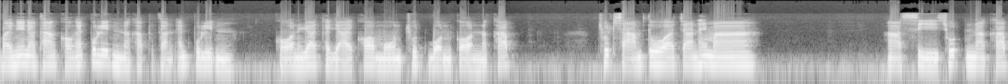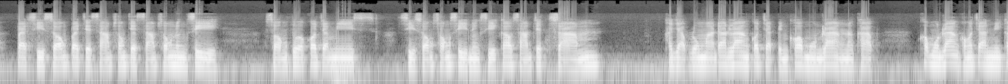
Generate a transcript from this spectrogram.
ใบนี้แนวทางของแอดปูลินนะครับทุกท่านแอดปูลินขออนุญาตขยายข้อมูลชุดบนก่อนนะครับ ชุด 3 ตัวอาจารย์ให้มาอ่า4ชุดนะครับ8 4 2 8 7 3 2 7 3 2 1 4 2 ตัวก็จะมี 4 2 2 4 1 4 9 3 7 3 ขยับลงมาด้านล่างก็จะเป็นข้อมูลล่างนะครับ ข้อมูลล่างของอาจารย์มี 9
